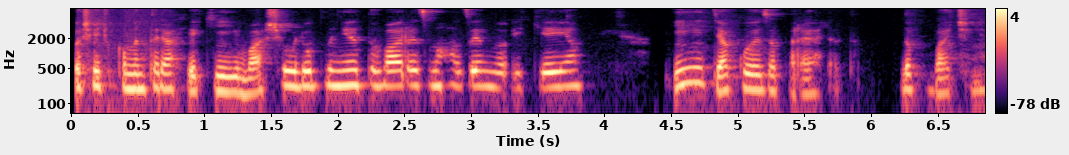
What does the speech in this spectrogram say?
Пишіть в коментарях, які ваші улюблені товари з магазину Ікея. І дякую за перегляд. До побачення!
